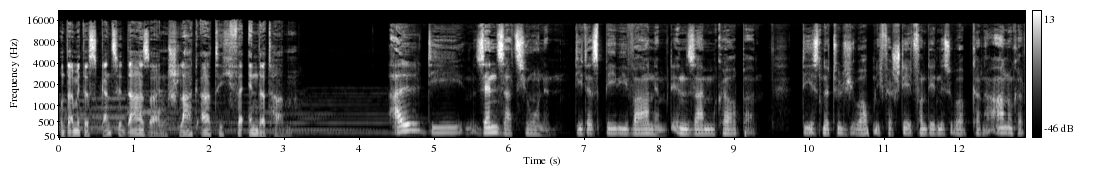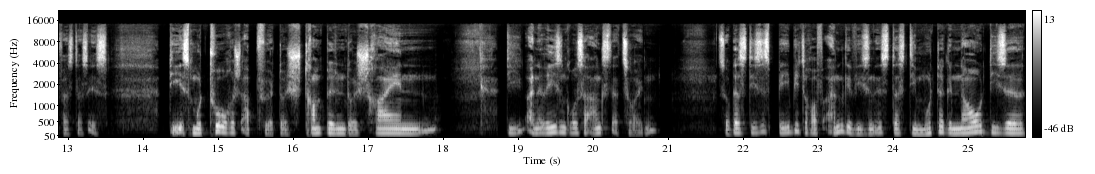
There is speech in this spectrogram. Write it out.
und damit das ganze Dasein schlagartig verändert haben. All die Sensationen, die das Baby wahrnimmt in seinem Körper, die es natürlich überhaupt nicht versteht, von denen es überhaupt keine Ahnung hat, was das ist, die es motorisch abführt, durch Strampeln, durch Schreien, die eine riesengroße Angst erzeugen, sodass dieses Baby darauf angewiesen ist, dass die Mutter genau diese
